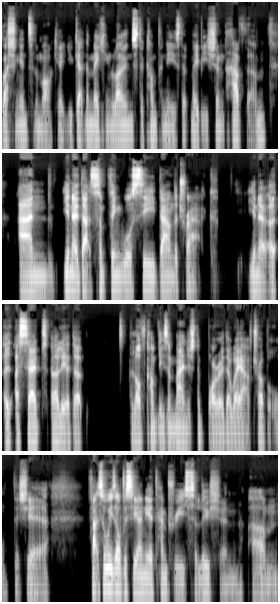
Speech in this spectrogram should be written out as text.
rushing into the market. You get them making loans to companies that maybe shouldn't have them. And, you know, that's something we'll see down the track. You know, I, I said earlier that a lot of companies have managed to borrow their way out of trouble this year. That's always obviously only a temporary solution. Um,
